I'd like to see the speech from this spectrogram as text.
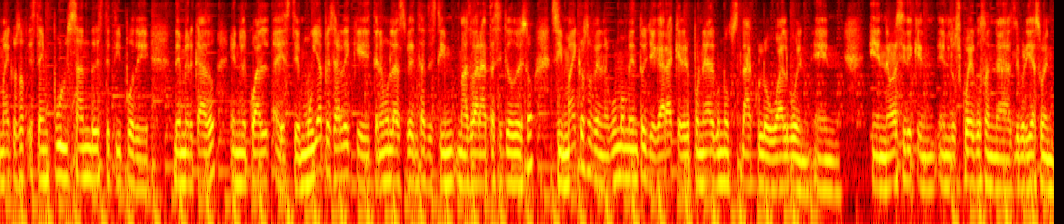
Microsoft está impulsando este tipo de, mercado en el cual, este, muy a pesar de que tenemos las ventas de Steam más baratas y todo eso, si Microsoft en algún momento llegara a querer poner algún obstáculo o algo en, en, ahora sí de que en, los juegos o en las librerías o en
